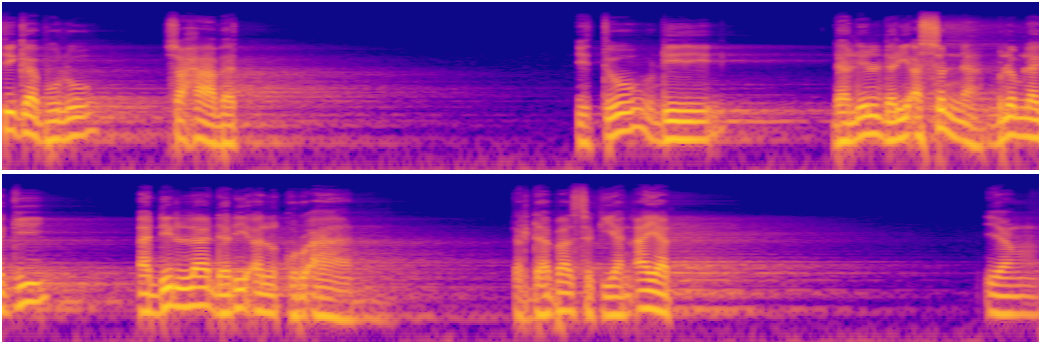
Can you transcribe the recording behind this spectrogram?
30 sahabat. Itu di dalil dari as-sunnah, belum lagi adillah dari Al-Qur'an. Terdapat sekian ayat yang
